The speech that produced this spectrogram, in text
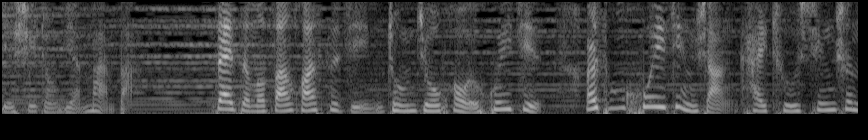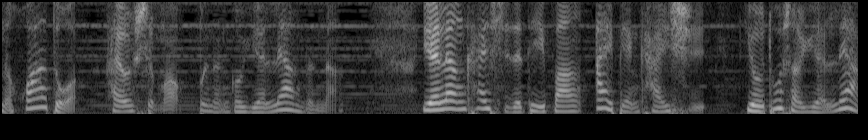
也是一种圆满吧。再怎么繁花似锦，终究化为灰烬。而从灰烬上开出新生的花朵，还有什么不能够原谅的呢？原谅开始的地方，爱便开始。有多少原谅，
